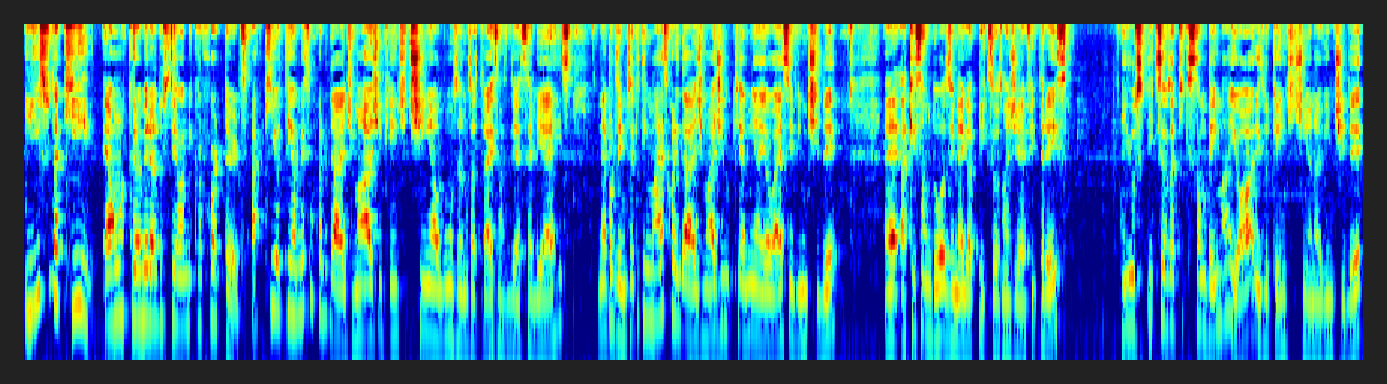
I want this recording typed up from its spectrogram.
E isso daqui é uma câmera do sistema Micro Four Thirds. Aqui eu tenho a mesma qualidade de imagem que a gente tinha alguns anos atrás nas DSLRs. Né? Por exemplo, isso aqui tem mais qualidade de imagem do que a minha EOS 20D. É, aqui são 12 megapixels na GF3. E os pixels aqui que são bem maiores do que a gente tinha na 20D,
